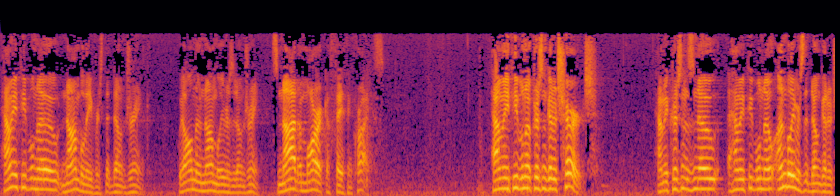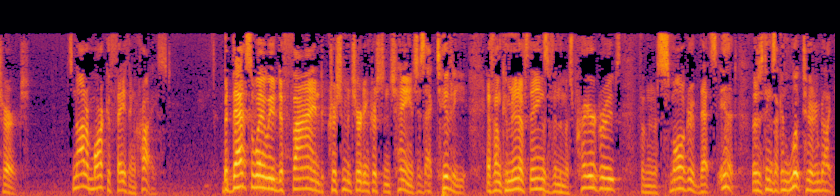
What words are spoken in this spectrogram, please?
How many people know non believers that don't drink? We all know non believers that don't drink. It's not a mark of faith in Christ. How many people know Christians go to church? How many Christians know how many people know unbelievers that don't go to church? It's not a mark of faith in Christ. But that's the way we've defined Christian maturity and Christian change is activity. If I'm committed enough things, if I'm in the most prayer groups, if I'm in a small group, that's it. Those are things I can look to and be like,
